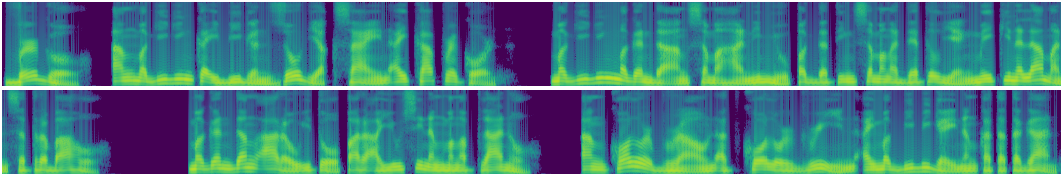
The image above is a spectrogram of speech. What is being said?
Virgo. Ang magiging kaibigan zodiac sign ay Capricorn. Magiging maganda ang samahan ninyo pagdating sa mga detalyeng may kinalaman sa trabaho. Magandang araw ito para ayusin ang mga plano. Ang color brown at color green ay magbibigay ng katatagan.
